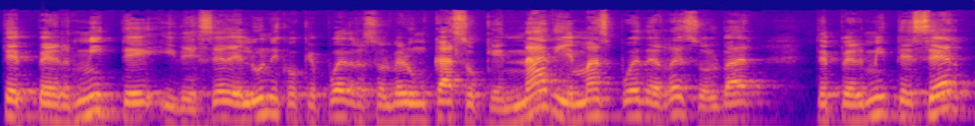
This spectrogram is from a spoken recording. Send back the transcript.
te permite, y de ser el único que puede resolver un caso que nadie más puede resolver, te permite ser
